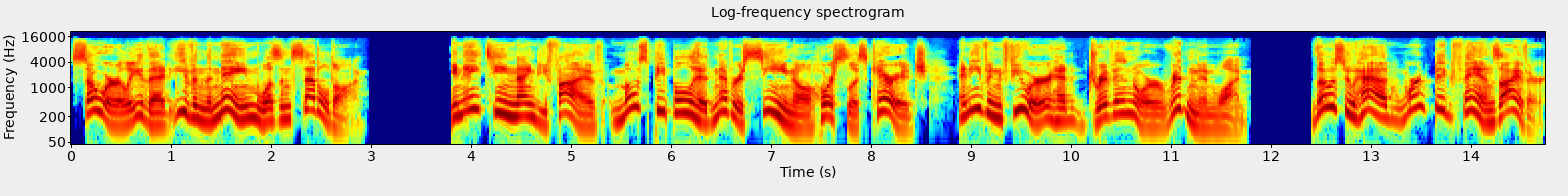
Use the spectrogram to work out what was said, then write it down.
So early that even the name wasn't settled on. In 1895, most people had never seen a horseless carriage, and even fewer had driven or ridden in one. Those who had weren't big fans either.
